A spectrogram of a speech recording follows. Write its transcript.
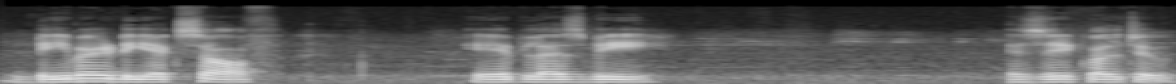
d by dx of A plus B is equal to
